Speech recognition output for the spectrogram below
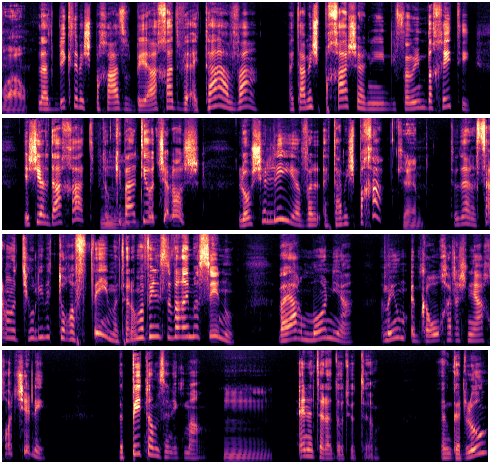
וואו. להדביק את המשפחה הזאת ביחד, והייתה אהבה. הייתה משפחה שאני לפעמים בכיתי. יש ילדה אחת, פתאום Mm. קיבלתי עוד שלוש. לא שלי, אבל הייתה משפחה. כן. אתה יודע, נסענו לטיולים מטורפים, אתה לא מבין איזה דברים עשינו. והיה הרמוניה, הם היו, הם קראו אחת לשנייה אחות שלי. ופתאום זה נגמר, מהמם. אין את הילדות יותר. הם גדלו,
